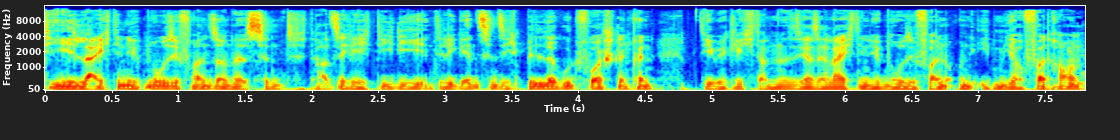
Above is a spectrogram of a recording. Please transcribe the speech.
die leicht in die Hypnose fallen, sondern es sind tatsächlich die, die intelligent sind, sich Bilder gut vorstellen können, die wirklich dann sehr, sehr leicht in die Hypnose fallen und eben mir auch vertrauen.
